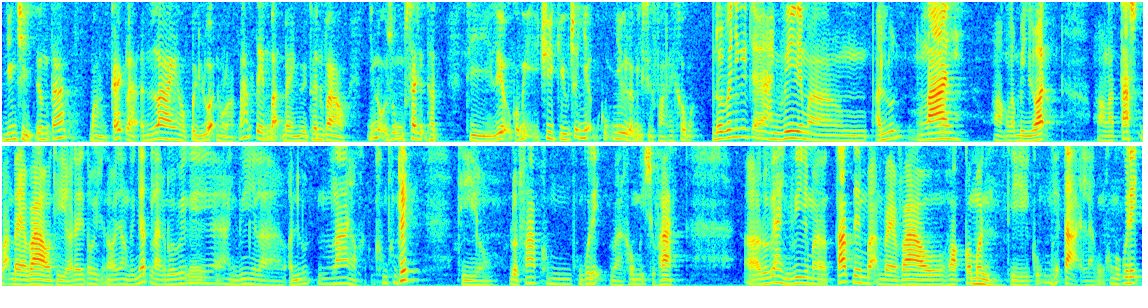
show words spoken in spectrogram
nhưng chỉ tương tác bằng cách là ấn like hoặc bình luận hoặc là tác tên bạn bè người thân vào những nội dung sai sự thật thì liệu có bị truy cứu trách nhiệm cũng như là bị xử phạt hay không ạ? Đối với những cái hành vi mà ấn nút like hoặc là bình luận hoặc là tag bạn bè vào thì ở đây tôi sẽ nói rằng thứ nhất là đối với cái hành vi là ấn nút like hoặc không không thích thì luật pháp không không quy định và không bị xử phạt. À, đối với hành vi mà tag tên bạn bè vào hoặc comment thì cũng hiện tại là cũng không có quy định.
